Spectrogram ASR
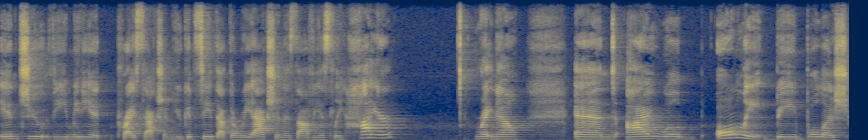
into the immediate price action. You could see that the reaction is obviously higher right now. And I will only be bullish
